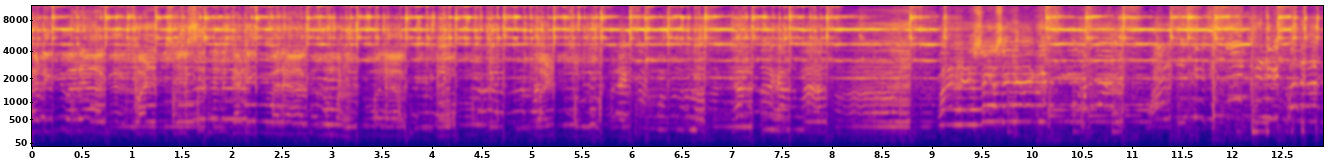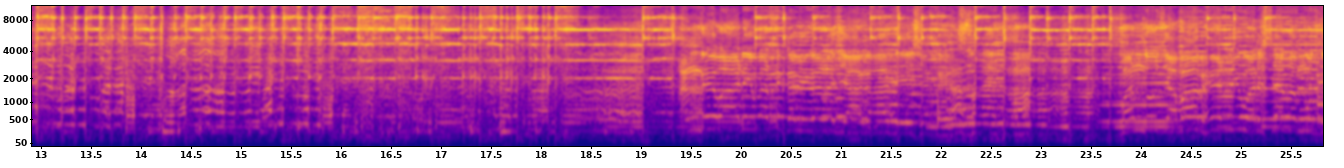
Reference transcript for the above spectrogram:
ಕಡಿಗೆ ವರೆ ಆಗ ಕೊಳ್ಳಿ ಸಿಗಿಸಿದನು ಕಡಿಗೆ ವರೆ ಆಗದು ಮರೆತು ವರೆ ಆಗ ಬಂದು ಜವಾಬ್ ಹೇಳ್ರಿ, ವರ್ಷದ ಮುದ್ದ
